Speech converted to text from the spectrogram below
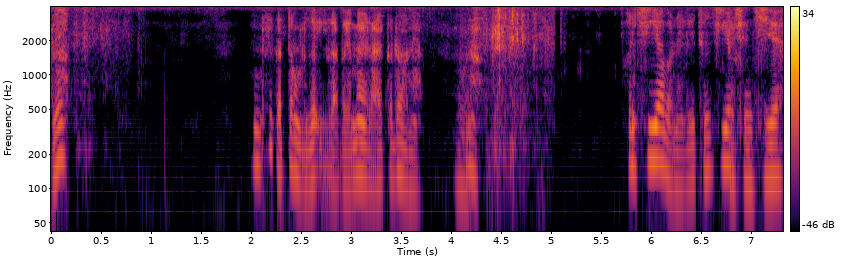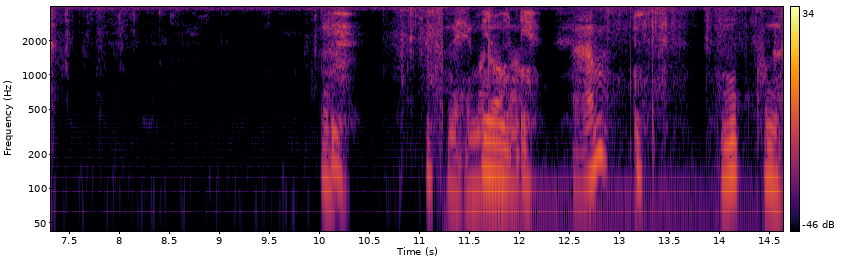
เด้อมันแค่ก็ต้องเหลืออีกหลายใบไม้หลายก็ดอกเนี่ยนะเพิ่นเคลียร์บ่เนี่ยหรือเธอเคลียเดี๋ยร์วฉันเชียร์อืมนี่เห็นบ่นี่ดอกหมดเนาะดิงามมุกพุ่นน่ะ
